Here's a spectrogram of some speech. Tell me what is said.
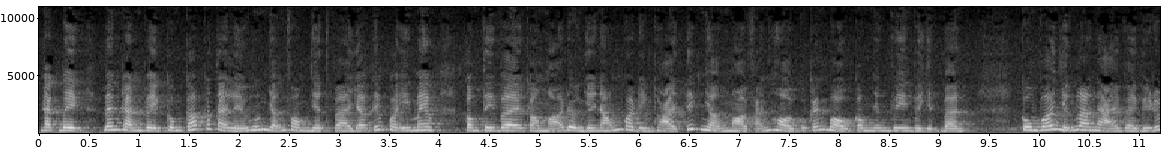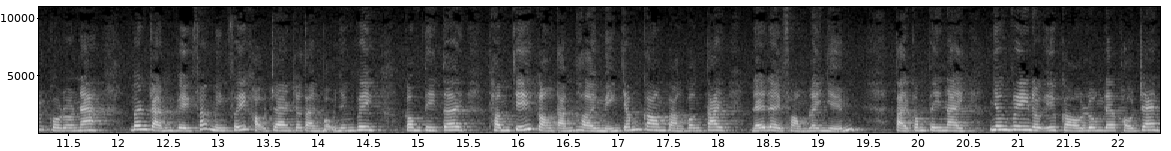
Đặc biệt, bên cạnh việc cung cấp các tài liệu hướng dẫn phòng dịch và giao tiếp qua email, công ty V còn mở đường dây nóng qua điện thoại tiếp nhận mọi phản hồi của cán bộ công nhân viên về dịch bệnh. Cùng với những lo ngại về virus corona, bên cạnh việc phát miễn phí khẩu trang cho toàn bộ nhân viên, công ty T thậm chí còn tạm thời miễn chấm công bằng vân tay để đề phòng lây nhiễm. Tại công ty này, nhân viên được yêu cầu luôn đeo khẩu trang,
